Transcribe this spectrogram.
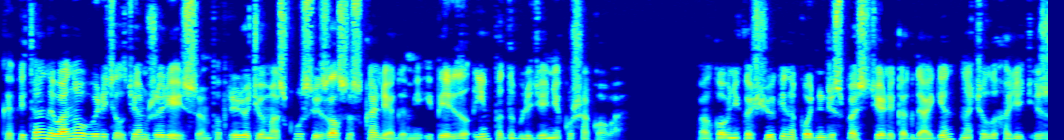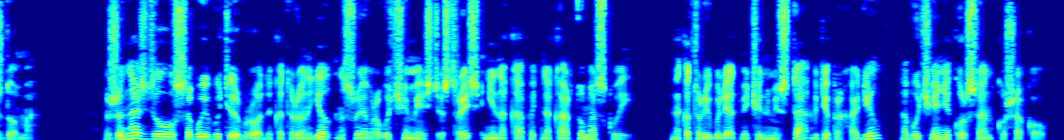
Капитан Иванов вылетел тем же рейсом. По прилете в Москву связался с коллегами и передал им под наблюдение Кушакова. Полковника Щукина подняли с постели, когда агент начал выходить из дома. Жена сделала с собой бутерброды, которые он ел на своем рабочем месте, стараясь не накапать на карту Москвы, на которой были отмечены места, где проходил обучение курсант Кушаков.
